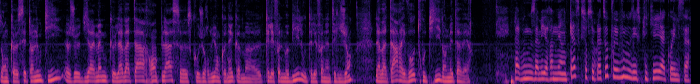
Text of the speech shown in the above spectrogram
Donc euh, c'est un outil. Je dirais même que l'avatar remplace ce qu'aujourd'hui on connaît comme téléphone mobile ou téléphone intelligent. L'avatar est votre outil dans le métavers. Là, vous nous avez ramené un casque sur ce plateau. Pouvez-vous nous expliquer à quoi il sert?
